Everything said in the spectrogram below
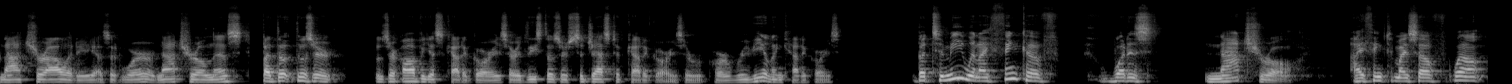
naturality, as it were, or naturalness. But th- those are those are obvious categories, or at least those are suggestive categories or, or revealing categories. But to me, when I think of what is natural, I think to myself, well,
